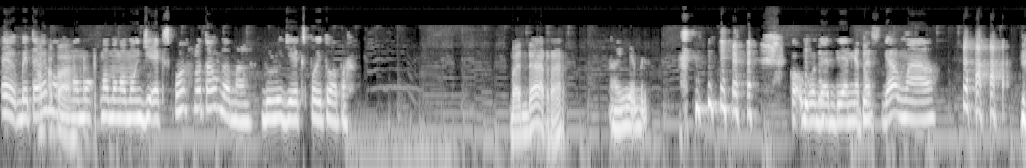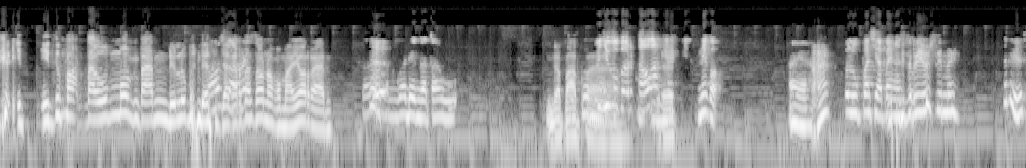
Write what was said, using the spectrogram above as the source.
eh btw Apa? ngomong-ngomong ngomong-ngomong J Expo lo tau nggak mal dulu J Expo itu apa Bandara. oh iya bener kok gue gantian ngetes Gamal It- itu fakta umum tan dulu bandara Oh, Jakarta sono Kemayoran. Temen gue ada yang nggak tahu Nggak apa-apa. Gue juga baru tahu akhir ini kok. oh ya Hah? Gue lupa siapa yang ngasih. Serius ini? Serius?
